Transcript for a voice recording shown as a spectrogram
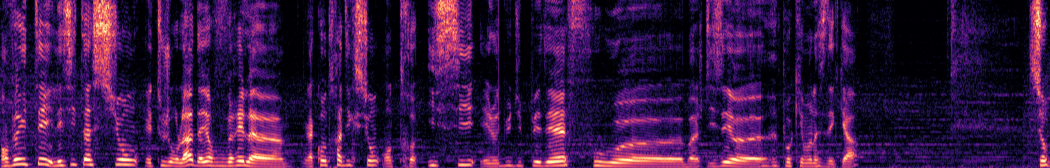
en vérité, l'hésitation est toujours là. D'ailleurs, vous verrez la, contradiction entre ici et le but du PDF où euh, bah, je disais euh, Pokémon SDK. Sur,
